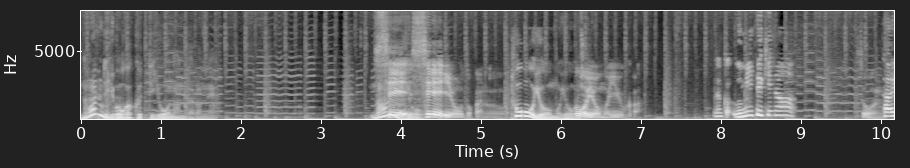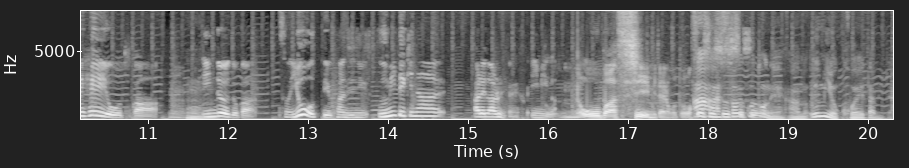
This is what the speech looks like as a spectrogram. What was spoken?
なんで洋楽って洋なんだろうね。なんで西洋？西洋とかの東洋も洋東洋も言うか。なんか海的なそうね。太平洋とか、うんうんインド洋とか、その洋っていう感じに海的なあれがあるんじゃないですか、意味が。うんオーバーシーみたいなこと？そうそうそうそうあーそういうことね。あの、海を越えたみたいな。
